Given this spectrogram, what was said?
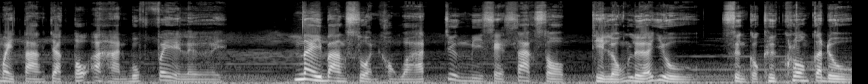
ไม่ต่างจากโต๊ะอาหารบุฟเฟ่เลย ในบางส่วนของวัดจึงมีเศษซากศพที่หลงเหลืออยู่ ซึ่งก็คือโครงกระดูก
